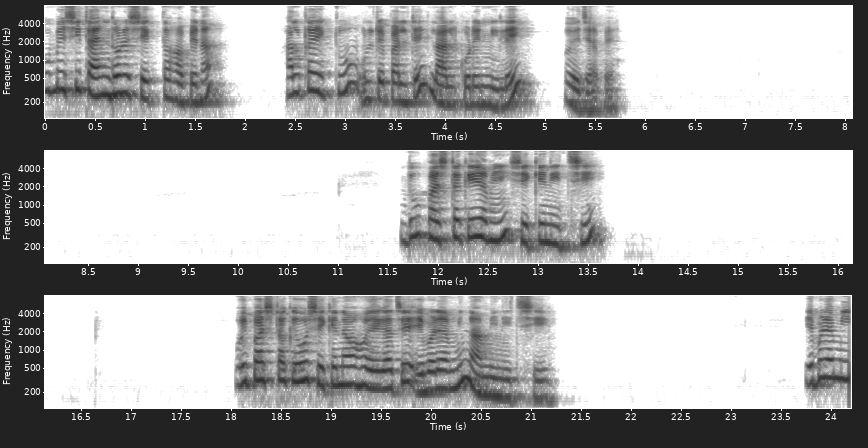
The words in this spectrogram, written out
খুব বেশি টাইম ধরে সেঁকতে হবে না, হালকা একটু উল্টে পাল্টে লাল করে নিলেই হয়ে যাবে। দু পাঁচটাকেই আমি সেঁকে নিচ্ছি। ওই পাঁচটাকেও সেঁকে নেওয়া হয়ে গেছে, এবারে আমি নামিয়ে নিচ্ছি। এবারে আমি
